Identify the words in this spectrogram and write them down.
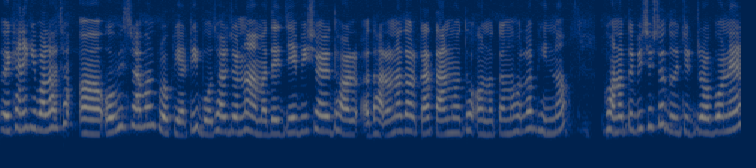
তো এখানে কি বলা হচ্ছে? অভিশ্রাবণ প্রক্রিয়াটি বোঝার জন্য আমাদের যে বিষয়ের ধর- ধারণা দরকার, তার মধ্যে অন্যতম হলো ভিন্ন ঘনত্ব বিশিষ্ট দুইটি দ্রবণের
